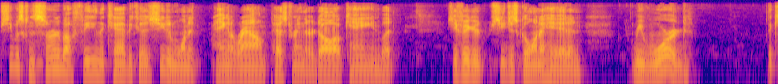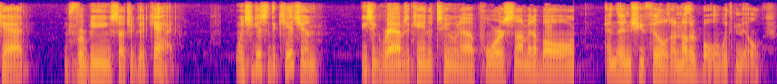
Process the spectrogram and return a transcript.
she was concerned about feeding the cat because she didn't want it hanging around pestering their dog, Kane, but she figured she'd just go on ahead and reward the cat for being such a good cat. When she gets to the kitchen, Lisa grabs a can of tuna, pours some in a bowl, and then she fills another bowl with milk.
